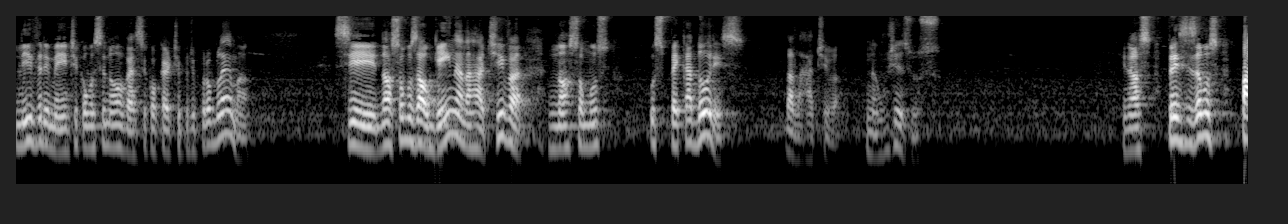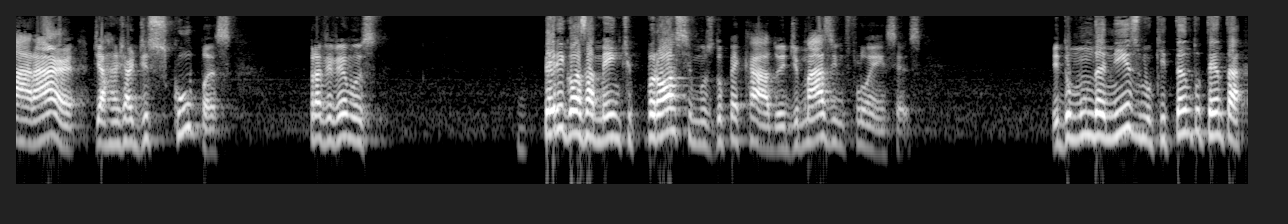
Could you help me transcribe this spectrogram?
livremente, como se não houvesse qualquer tipo de problema. Se nós somos alguém na narrativa, nós somos os pecadores da narrativa, não Jesus. E nós precisamos parar de arranjar desculpas para vivermos perigosamente próximos do pecado e de más influências. e do mundanismo que tanto tenta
